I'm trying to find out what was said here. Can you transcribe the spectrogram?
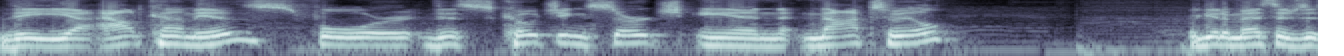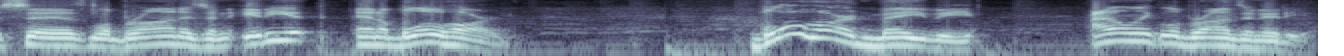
the uh, outcome is for this coaching search in Knoxville? We get a message that says LeBron is an idiot and a blowhard. Blowhard, maybe. I don't think LeBron's an idiot.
